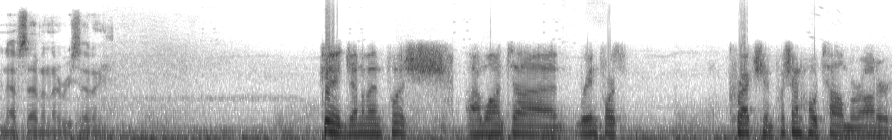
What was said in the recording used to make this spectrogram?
In F7, they're resetting. Okay, gentlemen, push. I want uh, reinforced correction. Push on Hotel Marauder.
